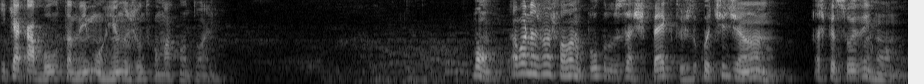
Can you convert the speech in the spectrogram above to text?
e que acabou também morrendo junto com Marco Antônio. Bom, agora nós vamos falar um pouco dos aspectos do cotidiano das pessoas em Roma.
